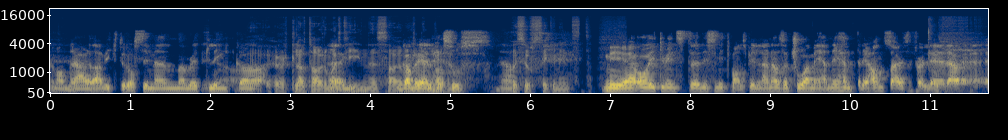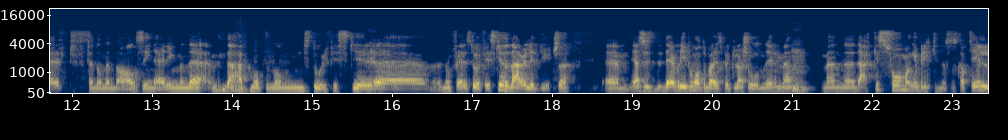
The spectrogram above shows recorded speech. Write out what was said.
hvem andre er det da? Victor Ossimen har blitt linka. Ja, hørt Lautaro Martinez har jo Gabriel Jesus. Ja. Jesus, ikke minst. Mye, og ikke minst eh, disse midtbanespillerne. altså Chouameni henter de han, så er det selvfølgelig det er helt fenomenal signering. Men det, det, er på en måte noen storfisker. Eh, noen flere storfisker. Det er veldig dyrt. så eh, jeg synes Det blir på en måte bare spekulasjoner, men, mm. men det er ikke så mange brikkene som skal til.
